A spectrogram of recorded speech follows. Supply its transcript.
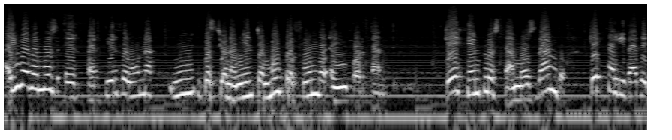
Ahí debemos eh, partir de una, un cuestionamiento muy profundo e importante. ¿Qué ejemplo estamos dando? ¿Qué calidad de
